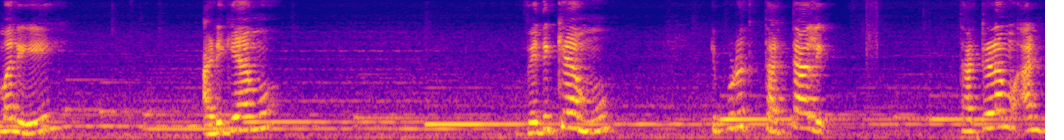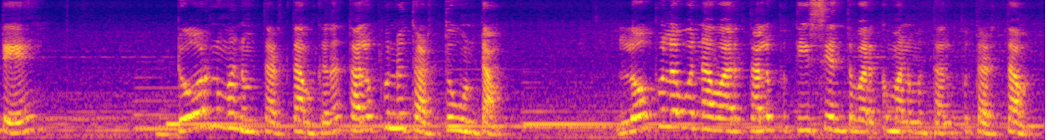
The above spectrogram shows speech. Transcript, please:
మరి అడిగాము వెదికాము. ఇప్పుడు తట్టాలి. తట్టడం అంటే డోర్ను మనం తడతాం కదా తలుపును తడుతూ ఉంటాం. లోపల ఉన్న వారు తలుపు తీసేంత వరకు మనం తలుపు తడతాం.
